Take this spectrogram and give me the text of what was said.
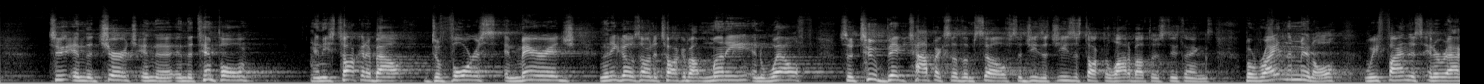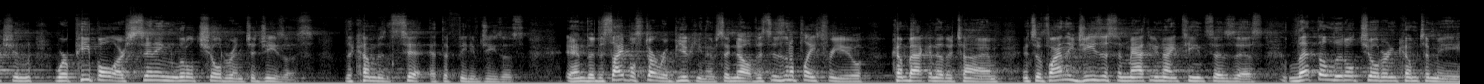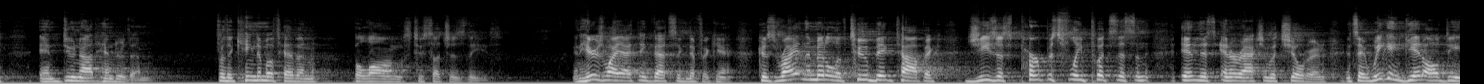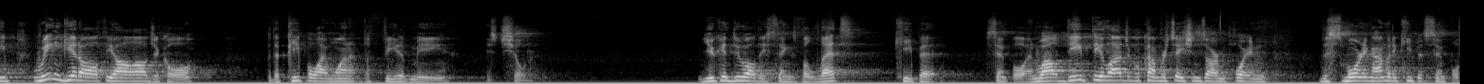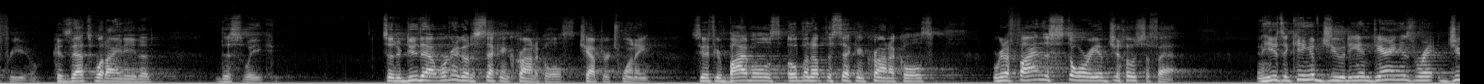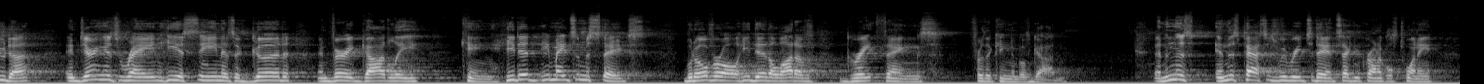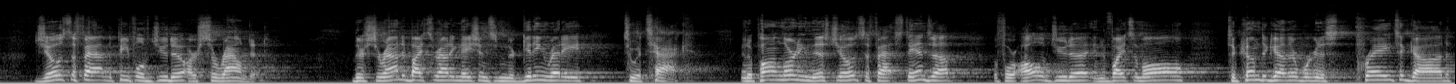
to in the church, in the, in the temple, and he's talking about divorce and marriage. And then he goes on to talk about money and wealth. So, two big topics of themselves to Jesus. Jesus talked a lot about those two things. But right in the middle, we find this interaction where people are sending little children to Jesus to come and sit at the feet of Jesus. And the disciples start rebuking them, say, No, this isn't a place for you. Come back another time. And so finally, Jesus in Matthew 19 says this Let the little children come to me and do not hinder them, for the kingdom of heaven belongs to such as these. And here's why I think that's significant. Because right in the middle of two big topic, Jesus purposefully puts this in, in this interaction with children and say, we can get all deep, we can get all theological, but the people I want at the feet of me is children. You can do all these things, but let's keep it simple. And while deep theological conversations are important, this morning I'm going to keep it simple for you because that's what I needed this week. So to do that, we're going to go to Second Chronicles chapter 20. So if your Bibles open up the Second Chronicles, we're going to find the story of Jehoshaphat. And he is the king of Judah, and during his re- Judah, and during his reign, he is seen as a good and very godly king. He did he made some mistakes, but overall he did a lot of great things for the kingdom of God. And in this in this passage we read today in Second Chronicles 20, Jehoshaphat and the people of Judah are surrounded. They're surrounded by surrounding nations and they're getting ready to attack. And upon learning this, Jehoshaphat stands up before all of Judah and invites them all to come together. We're going to pray to God.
